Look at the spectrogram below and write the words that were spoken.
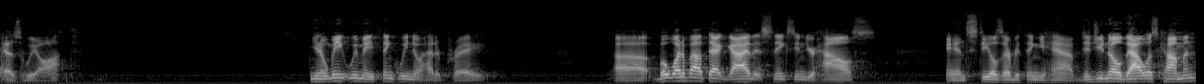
as we ought? You know, we, we may think we know how to pray, uh, but what about that guy that sneaks into your house and steals everything you have? Did you know that was coming?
